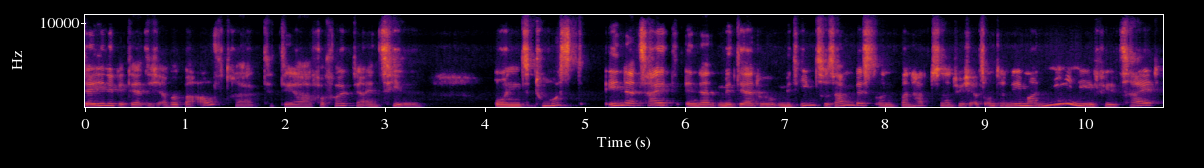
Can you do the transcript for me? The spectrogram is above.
derjenige, der dich aber beauftragt, der verfolgt ja ein Ziel. Und du musst in der Zeit, in der, mit der du mit ihm zusammen bist, und man hat natürlich als Unternehmer nie, nie viel Zeit,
